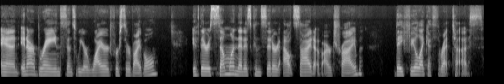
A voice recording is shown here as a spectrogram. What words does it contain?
And in our brains, since we are wired for survival, if there is someone that is considered outside of our tribe, they feel like a threat to us.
